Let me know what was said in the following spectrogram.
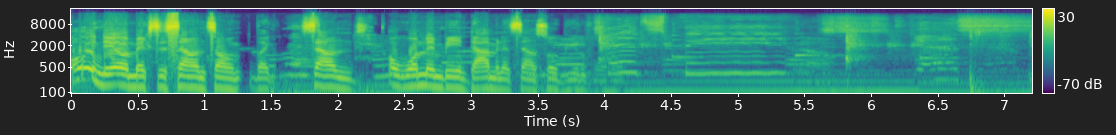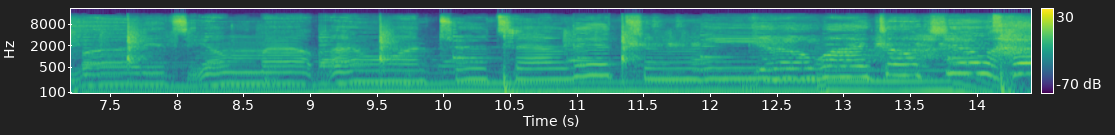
Only Ne-Yo makes it sound sound like sound a woman being dominant sounds so beautiful. Don't you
